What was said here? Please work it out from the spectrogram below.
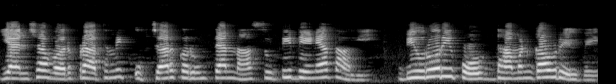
यांच्यावर प्राथमिक उपचार करून त्यांना सुटी देण्यात आली. Bureau report Dhamangaon railway.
